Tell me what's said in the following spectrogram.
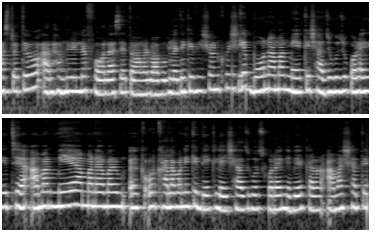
মাছটাতেও আলহামদুলিল্লাহ ফল আছে, তো আমার বাবুগুলা দেখে ভীষণ খুশি। বোন আমার মেয়েকে সাজুগুজু করাই দিচ্ছে। আমার মেয়ে মানে আমার ওর খালাবানিকে দেখলে সাজগোজ করাই নেবে, কারণ আমার সাথে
